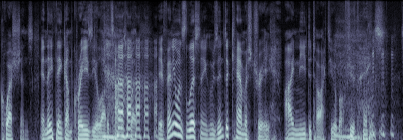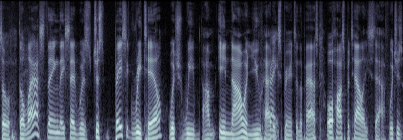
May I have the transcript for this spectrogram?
questions. And they think I'm crazy a lot of times. but if anyone's listening who's into chemistry, I need to talk to you about a few things. so the last thing they said was just basic retail, which we I'm in now and you've had Right. experience in the past, or hospitality staff, which is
